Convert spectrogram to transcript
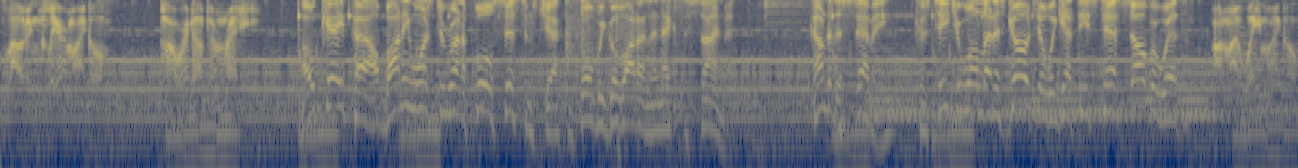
Loud and clear, Michael. Powered up and ready. Okay, pal. Bonnie wants to run a full systems check before we go out on the next assignment. Come to the semi, because teacher won't let us go till we get these tests over with. On my way, Michael.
